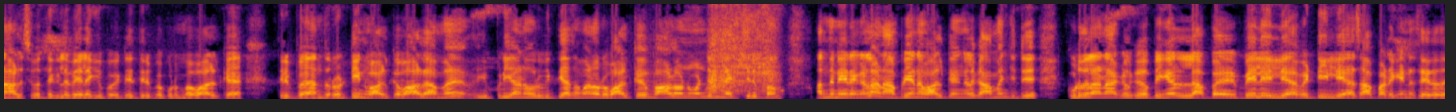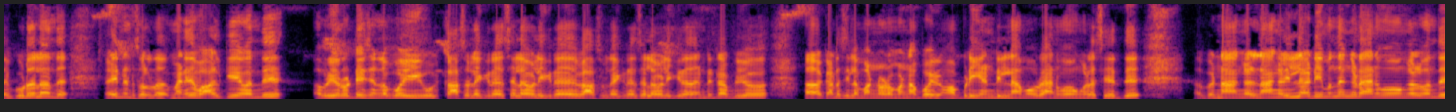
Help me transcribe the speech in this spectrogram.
நாலு சிவத்துக்குள்ள வேலைக்கு போயிட்டு திருப்ப குடும்ப வாழ்க்கை திருப்ப அந்த ரொட்டீன் வாழ்க்கை வாழாம இப்படியான ஒரு வித்தியாசமான ஒரு வாழ்க்கை வாழணும்னு நினைச்சிருப்போம். அந்த நேரங்கள்ல ஆனால் அப்படியான வாழ்க்கை எங்களுக்கு அமைஞ்சிட்டு கூடுதலான ஆட்கள் கேட்பீங்க இல்லை அப்போ வேலை இல்லையா வெட்டி இல்லையா சாப்பாடுக்கு என்ன செய்யறது கூடுதலாக அந்த என்னன்னு சொல்றது? மனித வாழ்க்கையை வந்து அப்படியே ரொட்டேஷனில் போய் காசு உழைக்கிற செலவழிக்கிற காசு உழைக்கிற செலவழிக்கிறதுன்ட்டு அப்படியோ கடைசியில் மண்ணோட மண்ணாக போயிடும். அப்படி அண்டு இல்லாமல் ஒரு அனுபவங்களை சேர்த்து அப்போ நாங்கள் நாங்கள் இல்லாட்டியும் வந்து எங்களோட அனுபவங்கள் வந்து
